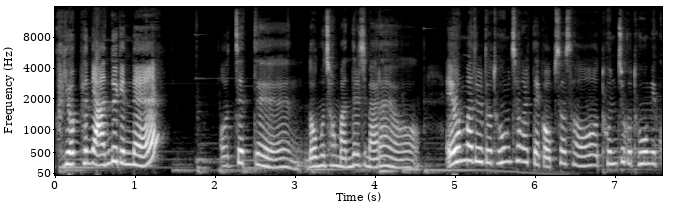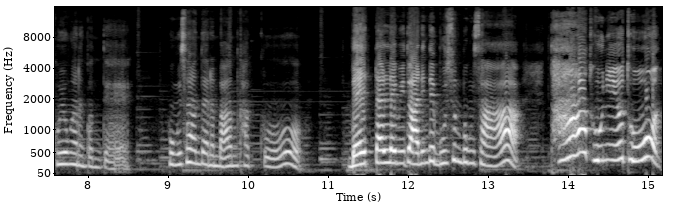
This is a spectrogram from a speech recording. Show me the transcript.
그 옆에 내 안 되겠네? 어쨌든 너무 정 만들지 말아요. 애엄마들도 도움 청할 데가 없어서 돈 주고 도움이 고용하는 건데 봉사한다는 마음 갖고 내 딸내미도 아닌데 무슨 봉사? 다 돈이에요 돈.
